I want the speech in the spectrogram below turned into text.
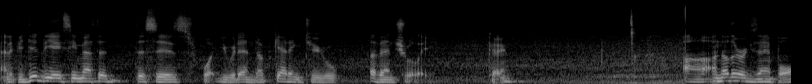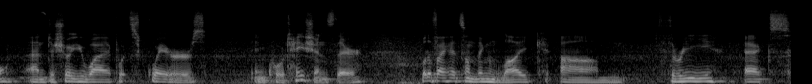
And if you did the AC method, this is what you would end up getting to eventually. Okay. Uh, another example, and to show you why I put squares in quotations there, what if I had something like um, 3x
